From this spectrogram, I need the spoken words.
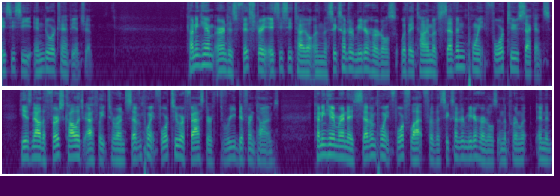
ACC Indoor Championship. Cunningham earned his fifth straight ACC title in the 600 meter hurdles with a time of 7.42 seconds. He is now the first college athlete to run 7.42 or faster three different times. Cunningham ran a 7.4 flat for the 600 meter hurdles in the prelim- in, an,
